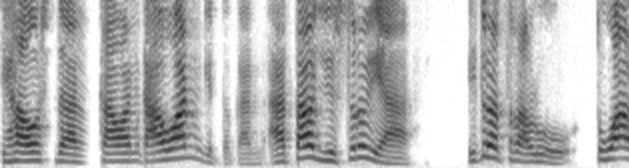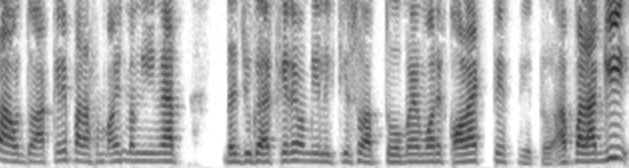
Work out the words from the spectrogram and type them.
House dan kawan-kawan gitu kan atau justru ya itu udah terlalu tua lah untuk akhirnya para pemain mengingat dan juga akhirnya memiliki suatu memori kolektif gitu apalagi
